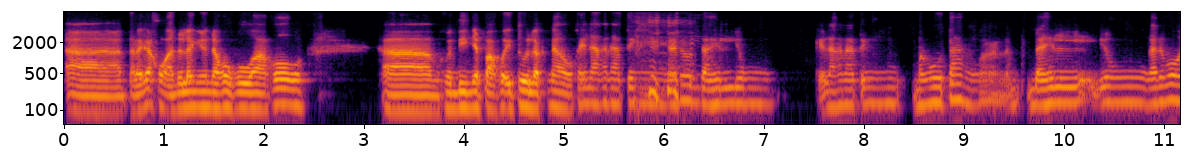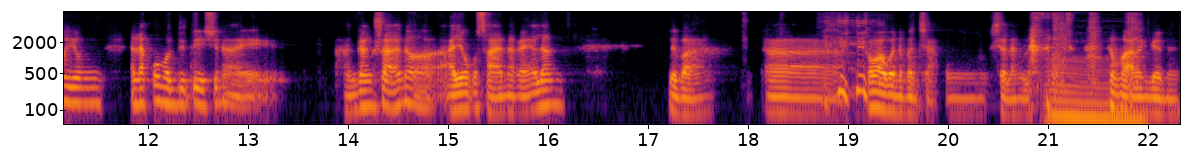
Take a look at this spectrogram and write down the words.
ah, talaga kung ano lang yung nakukuha ko, um, kung di niya pa ako itulak na, oh, kailangan nating, ano, dahil yung, kailangan nating mangutang. Or, dahil yung, ano mo, yung anak mo mag-tuition na, eh, hanggang sa ano, ayaw ko sana. Kaya lang, di ba, ah, kawawa naman siya kung siya lang lahat. Parang gano'n.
